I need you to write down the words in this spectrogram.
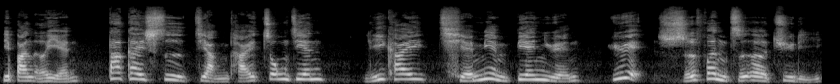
一般而言，大概是讲台中间离开前面边缘约十分之二距离。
